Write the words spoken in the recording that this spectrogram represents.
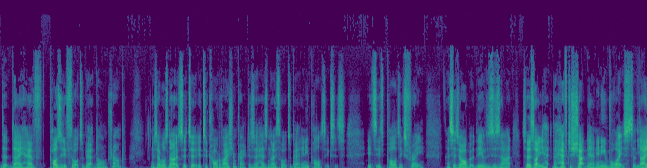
that they have positive thoughts about Donald Trump. And I say, well, no, it's it's a it's a cultivation practice. It has no thoughts about any politics. It's it's it's politics free. I says, oh, but the, this is art. So it's like you ha- they have to shut down any voice that they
